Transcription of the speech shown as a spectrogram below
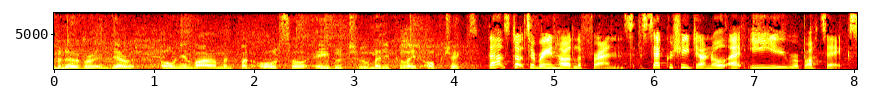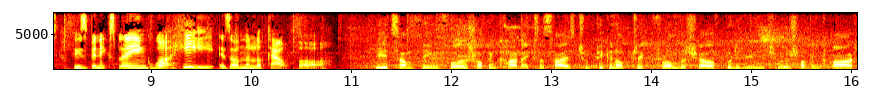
maneuver in their own environment but also able to manipulate objects. That's Dr. Reinhard Lafrenz, Secretary General at EU Robotics, who's been explaining what he is on the lookout for. Be it something for a shopping cart exercise to pick an object from the shelf, put it into a shopping cart,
